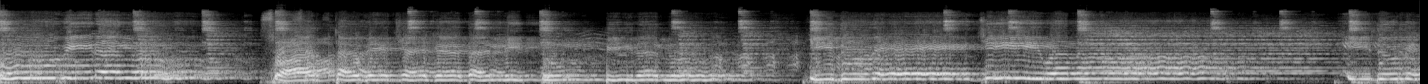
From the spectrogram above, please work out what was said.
ಹೂವಿರಲು ಸ್ವಾರ್ಥವೇ ಜಗದಲ್ಲಿ ತುಂಬಿರಲು ಇದುವೇ ಜೀವನ ಇದುವೇ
